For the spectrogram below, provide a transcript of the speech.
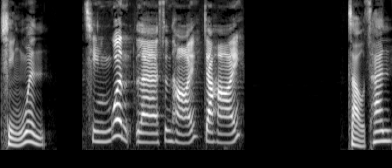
请问 Xin问là xin hỏi, cho hỏi. 早餐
